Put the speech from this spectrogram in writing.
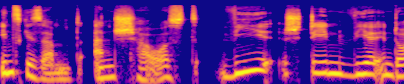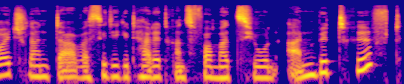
insgesamt anschaust, wie stehen wir in Deutschland da, was die digitale Transformation anbetrifft?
